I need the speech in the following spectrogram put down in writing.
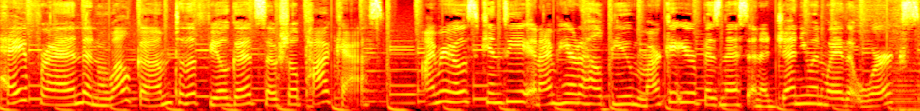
Hey, friend, and welcome to the Feel Good Social Podcast. I'm your host, Kinsey, and I'm here to help you market your business in a genuine way that works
